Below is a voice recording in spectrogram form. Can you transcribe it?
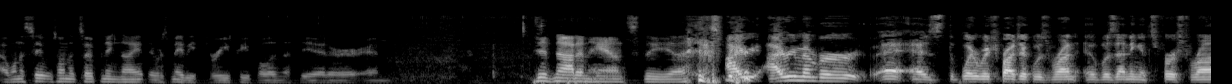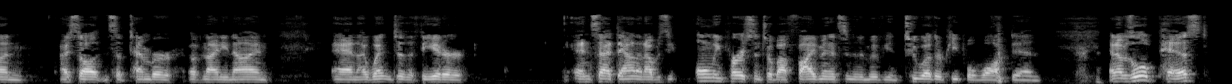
I want to say it was on its opening night. There was maybe three people in the theater, and did not enhance the. Uh, experience. I I remember as the Blair Witch Project was run it was ending its first run I saw it in September of 99 and I went into the theater and sat down and I was the only person to about five minutes into the movie and two other people walked in. And I was a little pissed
